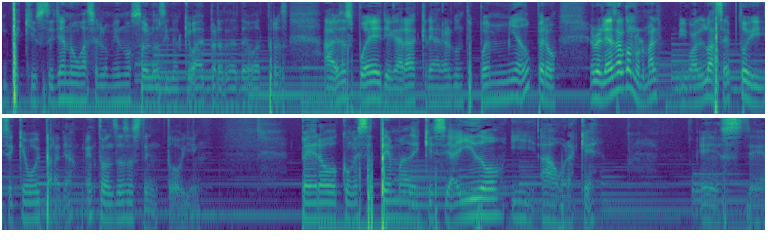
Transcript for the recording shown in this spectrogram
de que usted ya no va a hacer lo mismo solo, sino que va a depender de otros, a veces puede llegar a crear algún tipo de miedo, pero en realidad es algo normal. Igual lo acepto y sé que voy para allá, entonces estén todo bien. Pero con este tema de que se ha ido y ahora qué. Este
